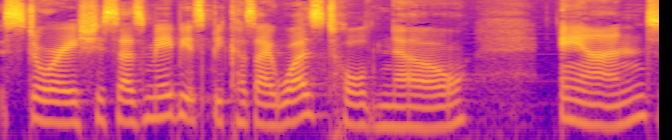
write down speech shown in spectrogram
story, she says, maybe it's because I was told no. And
